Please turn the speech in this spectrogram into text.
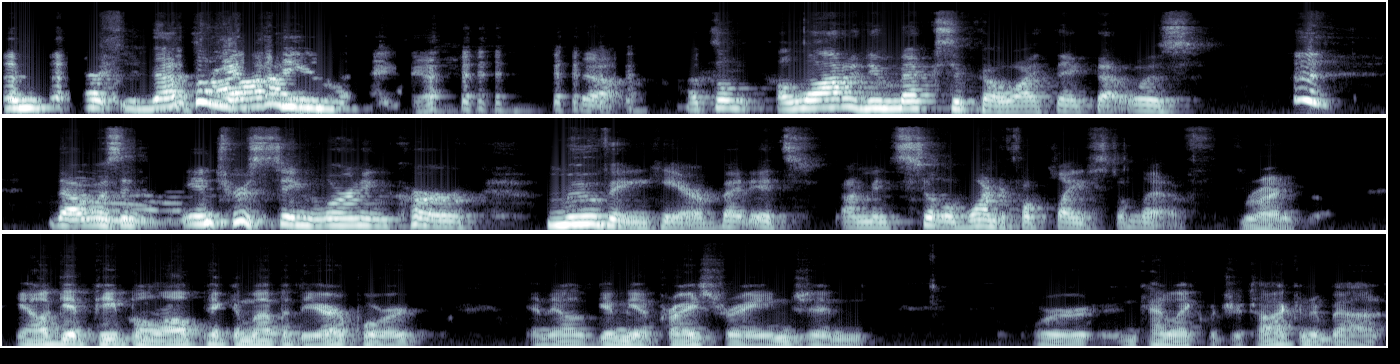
And, uh, that's a lot of New, it. yeah, that's a, a lot of New Mexico. I think that was that was an interesting learning curve moving here, but it's I mean still a wonderful place to live. Right. Yeah, I'll get people. I'll pick them up at the airport, and they'll give me a price range, and we're kind of like what you're talking about.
